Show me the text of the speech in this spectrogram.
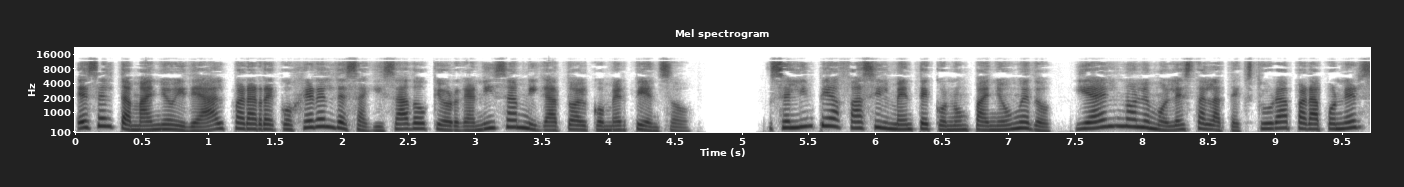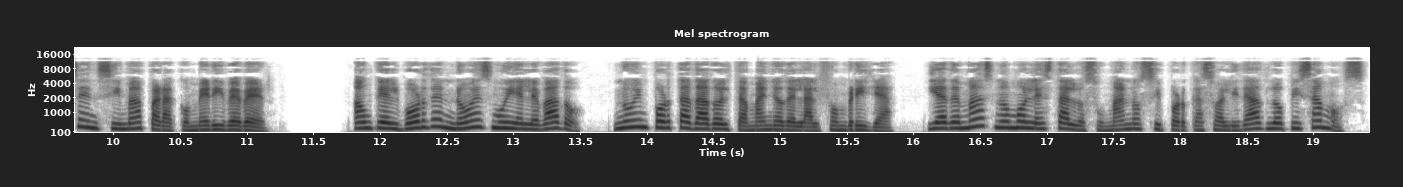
Es el tamaño ideal para recoger el desaguisado que organiza mi gato al comer pienso. Se limpia fácilmente con un paño húmedo, y a él no le molesta la textura para ponerse encima para comer y beber. Aunque el borde no es muy elevado, no importa dado el tamaño de la alfombrilla, y además no molesta a los humanos si por casualidad lo pisamos.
